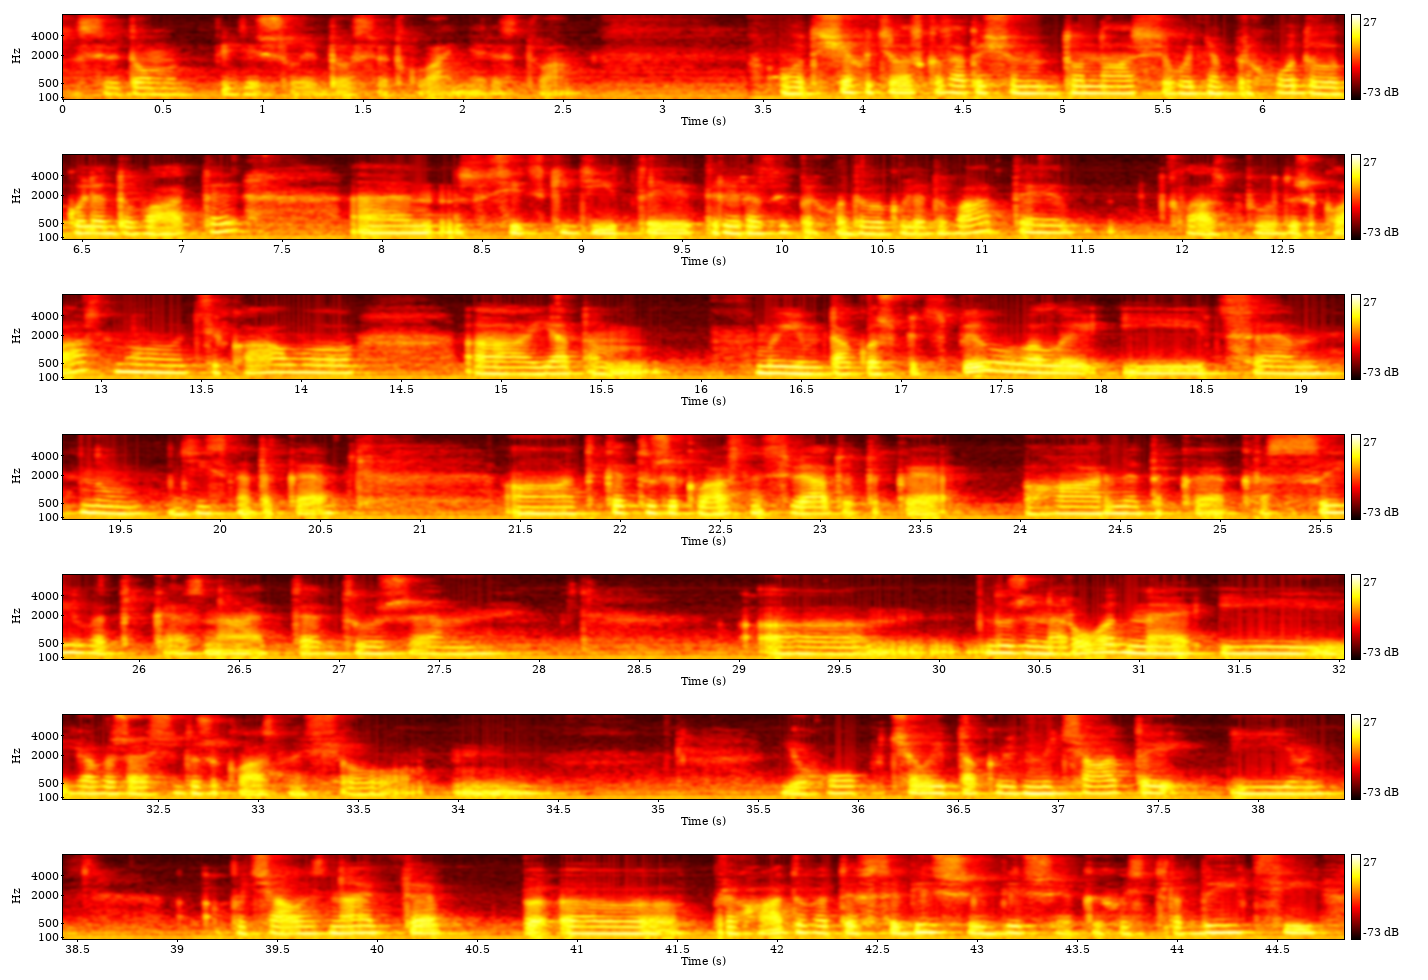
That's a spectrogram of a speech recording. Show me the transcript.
свідомо підійшли до святкування Різдва. От ще хотіла сказати, що до нас сьогодні приходили колядувати. Е, Сусідські діти три рази приходили колядувати. Клас було дуже класно, цікаво. Е, Я там, ми їм також підспівували, і це ну, дійсно таке, таке дуже класне свято, таке гарне, таке красиве, таке, знаєте, дуже дуже народне, і я вважаю, що дуже класно, що його почали так відмічати і почали, знаєте, е, пригадувати все більше і більше якихось традицій.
